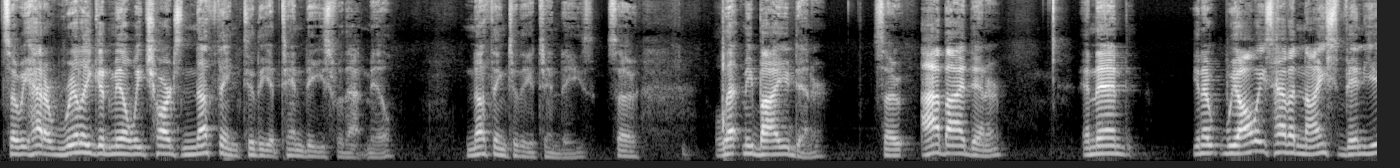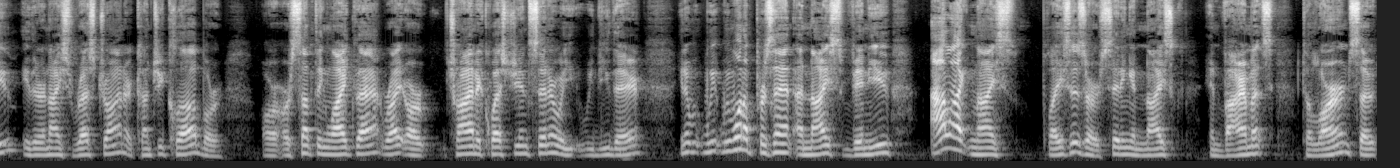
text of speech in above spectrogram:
So we had a really good meal. We charged nothing to the attendees for that meal, nothing to the attendees. So let me buy you dinner. So I buy dinner. And then, you know, we always have a nice venue, either a nice restaurant or country club or, or, or something like that, right? Or Tryon Equestrian Center, we, we do there. You know, we, we want to present a nice venue. I like nice places or sitting in nice environments to learn. So,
